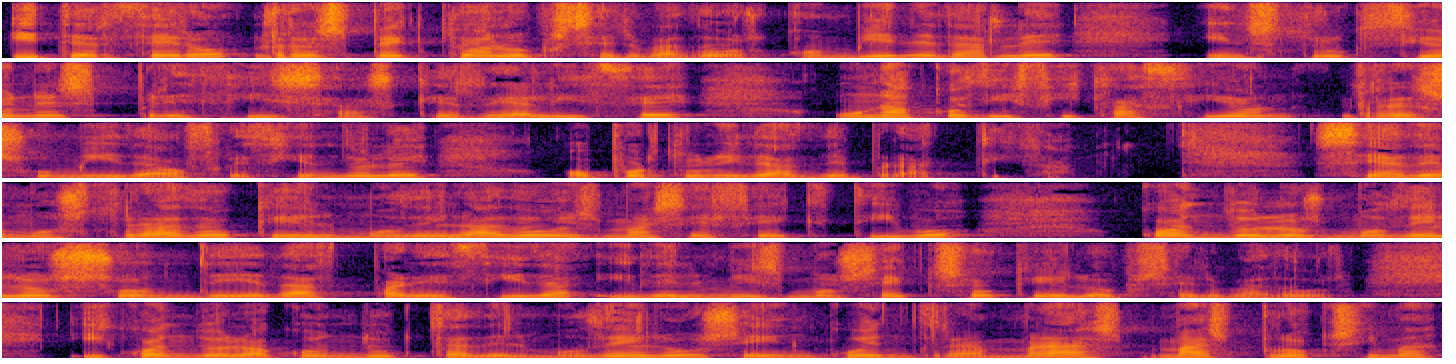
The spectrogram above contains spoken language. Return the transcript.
Y tercero, respecto al observador, conviene darle instrucciones precisas, que realice una codificación resumida, ofreciéndole oportunidad de práctica. Se ha demostrado que el modelado es más efectivo cuando los modelos son de edad parecida y del mismo sexo que el observador, y cuando la conducta del modelo se encuentra más, próxima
